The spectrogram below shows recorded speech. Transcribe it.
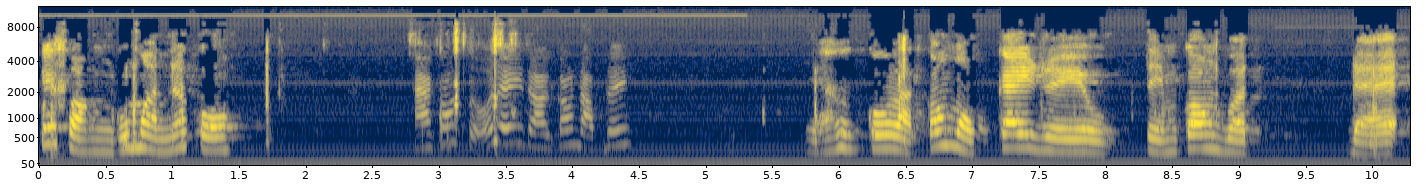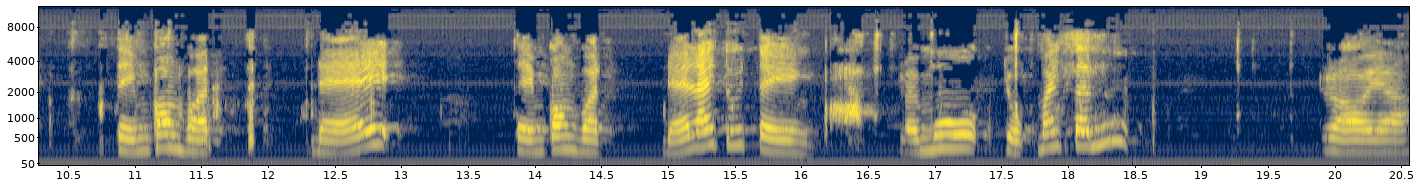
cái phần của mình đó cô. À con sửa đi rồi con đọc đi. Dạ thưa cô là có một cây rìu tìm con vịt để tìm con vịt để tìm con vịt để lấy túi tiền rồi mua chuột máy tính rồi à,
